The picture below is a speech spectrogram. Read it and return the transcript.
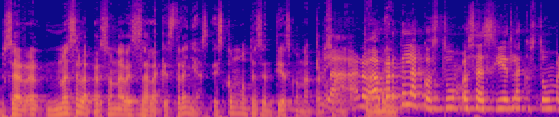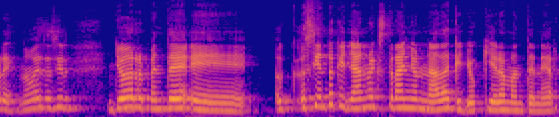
o sea, no es a la persona a veces a la que extrañas, es cómo te sentías con la persona. Claro, aparte la costumbre, o sea, sí es la costumbre, ¿no? Es decir, yo de repente eh, siento que ya no extraño nada que yo quiera mantener,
